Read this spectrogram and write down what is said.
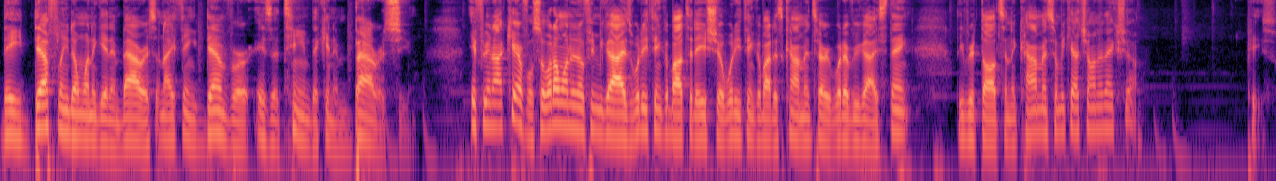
They definitely don't want to get embarrassed, and I think Denver is a team that can embarrass you if you're not careful. So, what I want to know from you guys, what do you think about today's show? What do you think about this commentary? Whatever you guys think, leave your thoughts in the comments, and we catch you on the next show. Peace.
